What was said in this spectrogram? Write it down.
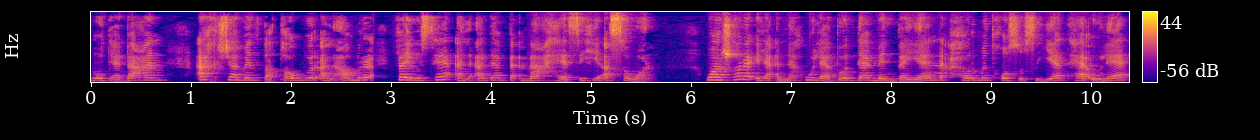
متابعا أخشى من تطور الأمر فيساء الأدب مع هذه الصور. وأشار إلى أنه لا بد من بيان حرمة خصوصيات هؤلاء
